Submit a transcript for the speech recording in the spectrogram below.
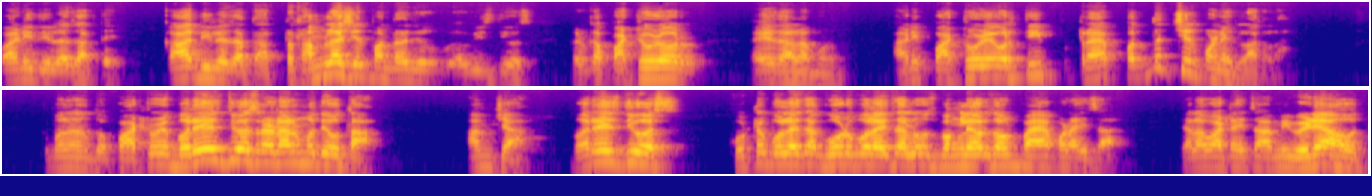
पाणी दिलं जाते. का दिलं जातं? आता थांबलं असेल पंधरा दिवस वीस दिवस कारण का पाठोळ्यावर हे झाला म्हणून. आणि पाठोळ्यावरती ट्रॅप पद्धतशीरपणे लागला. तुम्हाला सांगतो पाठोळे बरेच दिवस रडारमध्ये होता आमच्या. बरेच दिवस खोटं बोलायचा गोड बोलायचा लोस बंगल्यावर जाऊन पाया पडायचा. त्याला वाटायचा आम्ही वेडे आहोत.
